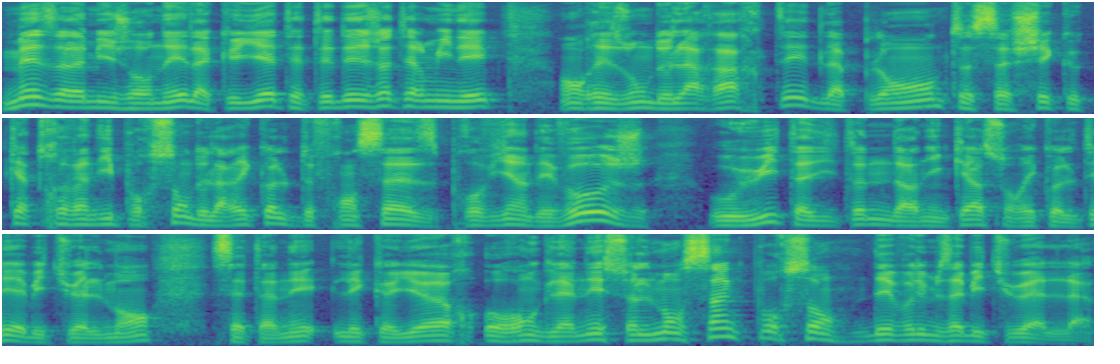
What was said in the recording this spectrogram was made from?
mais à la mi-journée, la cueillette était déjà terminée en raison de la rareté de la plante. Sachez que 90% de la récolte française provient des Vosges, où 8 à 10 tonnes d'arnica sont récoltées habituellement. Cette année, les cueilleurs auront glané seulement 5% des volumes habituels.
